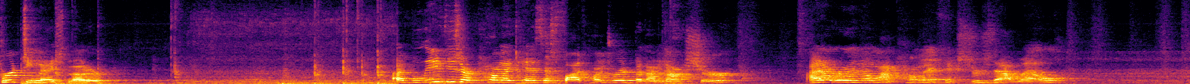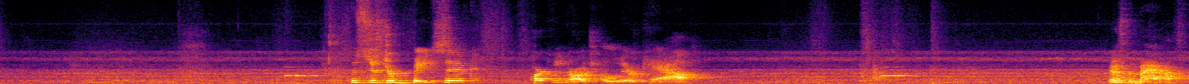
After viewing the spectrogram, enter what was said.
Pretty nice motor. I believe these are Kone KSS 500, but I'm not sure. I don't really know my Kone fixtures that well. This is just your basic parking garage elevator cab. There's the map.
